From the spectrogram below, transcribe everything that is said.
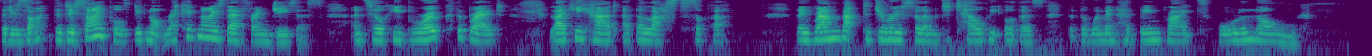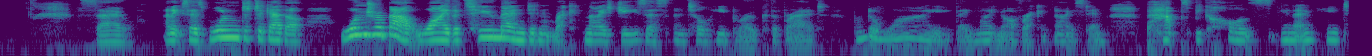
the, the disciples did not recognize their friend Jesus until he broke the bread like he had at the Last Supper. They ran back to Jerusalem to tell the others that the women had been right all along. So, and it says, wonder together, wonder about why the two men didn't recognize Jesus until he broke the bread wonder why they might not have recognised him. Perhaps because, you know, he'd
